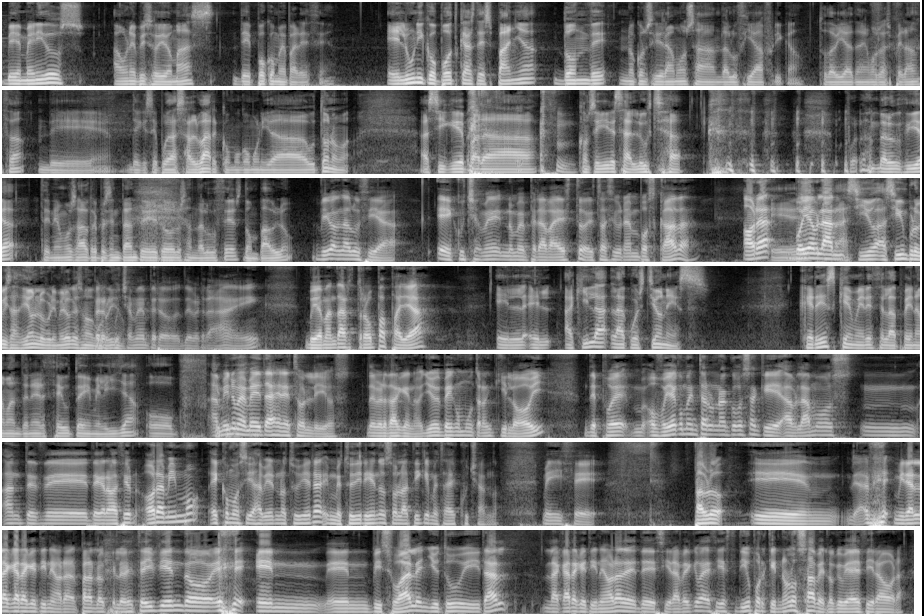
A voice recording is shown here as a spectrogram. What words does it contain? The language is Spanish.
Bienvenidos a un episodio más de Poco Me Parece. El único podcast de España donde no consideramos a Andalucía África. Todavía tenemos la esperanza de, de que se pueda salvar como comunidad autónoma. Así que para conseguir esa lucha por Andalucía, tenemos al representante de todos los andaluces, don Pablo. Viva Andalucía. Eh, escúchame, no me esperaba esto. Esto ha sido una emboscada. Ahora Eh, voy a hablar. Ha sido, ha sido improvisación lo primero que se me ha Pero ocurrido. escúchame, pero de verdad, ¿eh? Voy a mandar tropas para allá. El- el- aquí la, la cuestión es, ¿crees que merece la pena mantener Ceuta y Melilla? O, pff, A mí no me metas en estos líos. De verdad que no. Yo vengo muy tranquilo hoy. Después os voy a comentar una cosa que hablamos mm, antes de, de grabación. Ahora mismo es como si Javier no estuviera y me estoy dirigiendo solo a ti que me estás escuchando. Me dice, Pablo, eh, mirad la cara que tiene ahora. Para los que lo estéis viendo en, en visual, en YouTube y tal, la cara que tiene ahora de, de decir, a ver qué va a decir este tío porque no lo sabe lo que voy a decir ahora.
